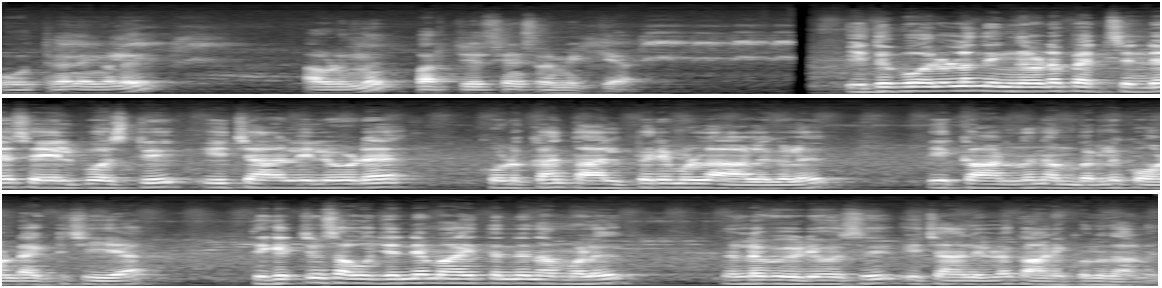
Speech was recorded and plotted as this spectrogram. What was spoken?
പോത്തിനെ നിങ്ങൾ അവിടുന്ന് പർച്ചേസ് ചെയ്യാൻ ശ്രമിക്കുക. ഇതുപോലുള്ള നിങ്ങളുടെ പെറ്റ്സിന്റെ സെയിൽ പോസ്റ്റ് ഈ ചാനലിലൂടെ കൊടുക്കാൻ താല്പര്യമുള്ള ആളുകൾ ഈ കാണുന്ന നമ്പറിൽ കോൺടാക്റ്റ് ചെയ്യുക. തികച്ചും സൗജന്യമായി തന്നെ നമ്മൾ നല്ല വീഡിയോസ് ഈ ചാനലിലൂടെ കാണിക്കുന്നതാണ്.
